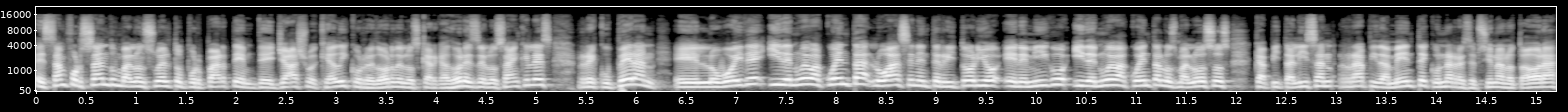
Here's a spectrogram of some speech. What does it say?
están forzando un balón suelto por parte de Joshua Kelly, corredor de los cargadores de Los Ángeles, recuperan el ovoide y de nueva cuenta lo hacen en territorio enemigo y de nueva cuenta los malosos capitalizan rápidamente con una recepción anotadora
